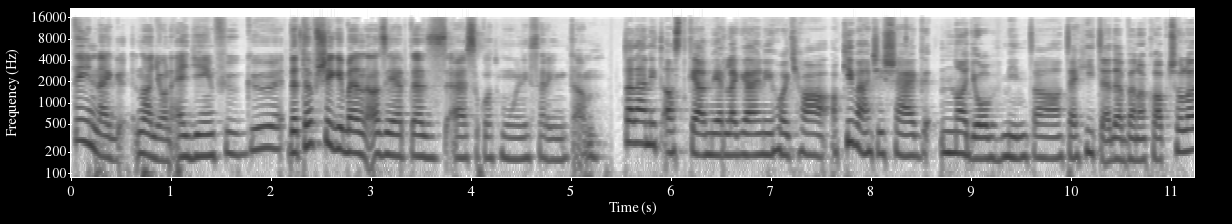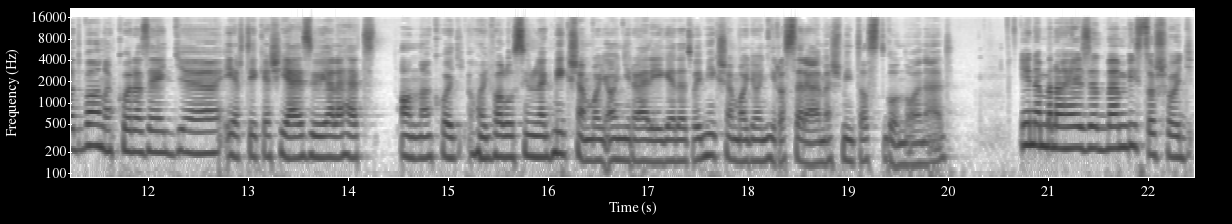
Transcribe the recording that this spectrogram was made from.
tényleg nagyon egyénfüggő, de többségében azért ez el szokott múlni szerintem. Talán itt azt kell mérlegelni, hogyha a kíváncsiság nagyobb, mint a te hited ebben a kapcsolatban, akkor az egy értékes jelzője lehet annak, hogy, hogy valószínűleg mégsem vagy annyira elégedett, vagy mégsem vagy annyira szerelmes, mint azt gondolnád. Én ebben a helyzetben biztos, hogy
